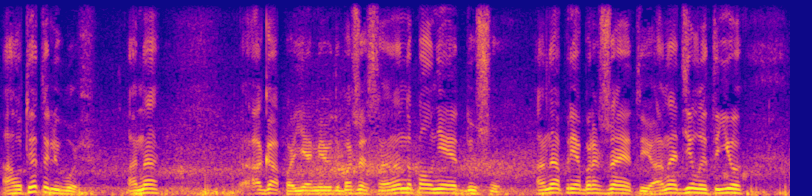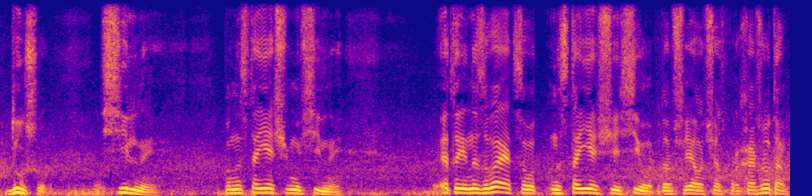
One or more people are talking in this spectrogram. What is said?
А вот эта любовь, она, агапа, я имею в виду божественная, она наполняет душу, она преображает ее, она делает ее душу сильной, по-настоящему сильной. Это и называется вот настоящая сила, потому что я вот сейчас прохожу там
